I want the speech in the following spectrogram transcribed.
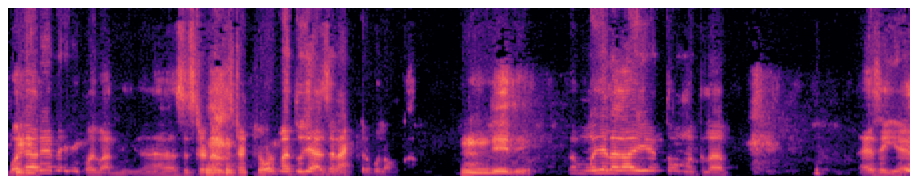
बोले हम्म। अरे नहीं नहीं कोई बात नहीं असिस्टेंट असिस्टेंट छोड़ मैं तुझे एज एन एक्टर बुलाऊँगा। हम्म, जी जी। तो मुझे लगा ये तो मतलब ऐसे ही है।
